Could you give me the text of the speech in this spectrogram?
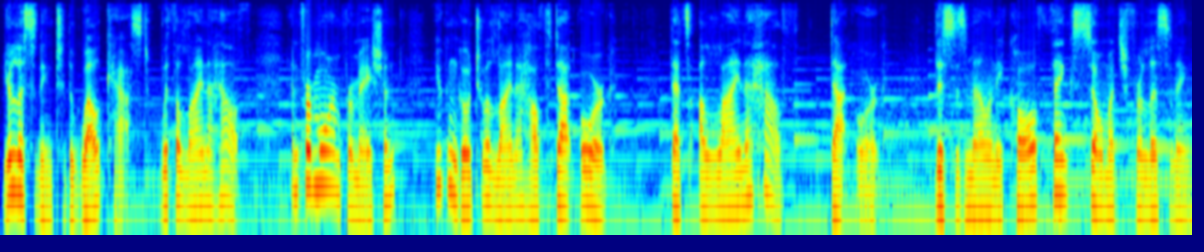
You're listening to the Wellcast with Allina Health. And for more information, you can go to allinahealth.org. That's allinahealth.org. This is Melanie Cole. Thanks so much for listening.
